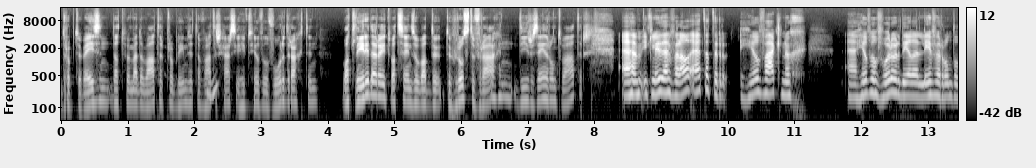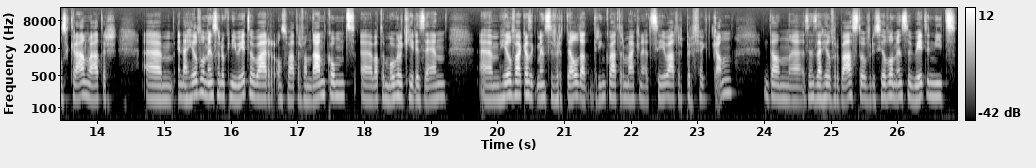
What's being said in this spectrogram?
erop te wijzen dat we met een waterprobleem zitten, of waterschaarste. Je geeft heel veel voordrachten. Wat leer je daaruit? Wat zijn zo wat de, de grootste vragen die er zijn rond water? Um, ik leer daar vooral uit dat er heel vaak nog uh, heel veel vooroordelen leven rond ons kraanwater. Um, en dat heel veel mensen ook niet weten waar ons water vandaan komt, uh, wat de mogelijkheden zijn. Um, heel vaak als ik mensen vertel dat drinkwater maken uit zeewater perfect kan, dan uh, zijn ze daar heel verbaasd over. Dus heel veel mensen weten niet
